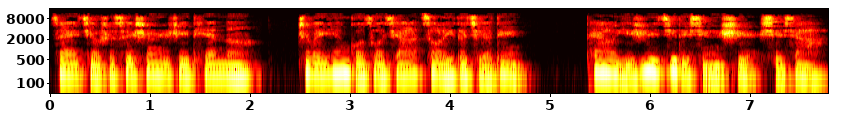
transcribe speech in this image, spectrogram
在九十岁生日这天呢，这位英国作家做了一个决定，他要以日记的形式写下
